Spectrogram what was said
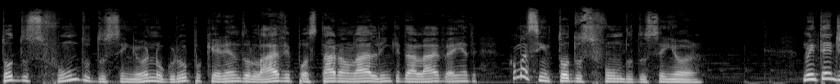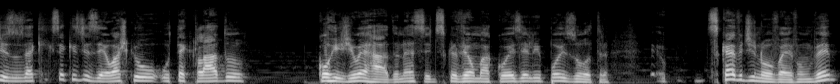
Todos fundo do senhor no grupo querendo live, postaram lá link da live. Aí entra... Como assim todos fundo do senhor? Não entendi, José. O que você quis dizer? Eu acho que o, o teclado corrigiu errado, né? Você descreveu uma coisa e ele pôs outra. Escreve de novo aí, vamos ver?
